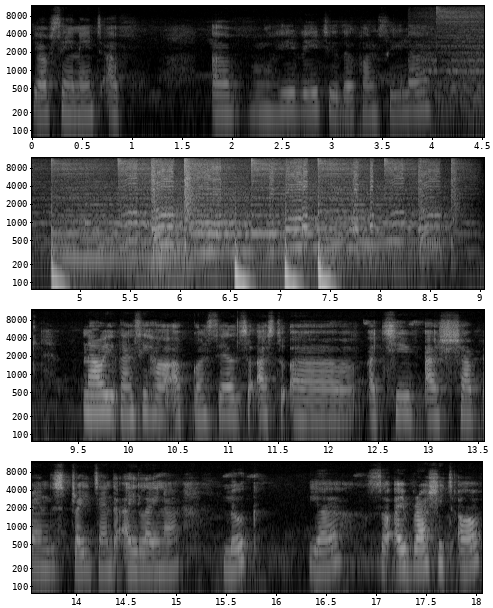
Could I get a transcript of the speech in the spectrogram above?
You have seen it. I've, I've hid it with the concealer. Now you can see how I've concealed so as to uh, achieve a sharpened straightened eyeliner look. Yeah so I brush it off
